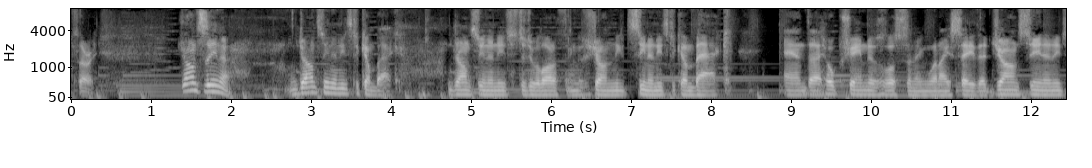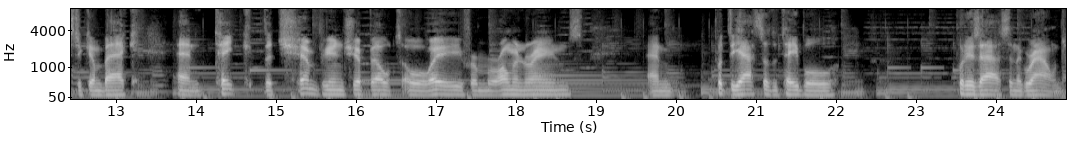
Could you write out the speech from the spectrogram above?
Sorry, John Cena. John Cena needs to come back. John Cena needs to do a lot of things. John needs, Cena needs to come back, and I hope Shane is listening when I say that John Cena needs to come back and take the championship belt away from Roman Reigns and put the ass of the table, put his ass in the ground,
